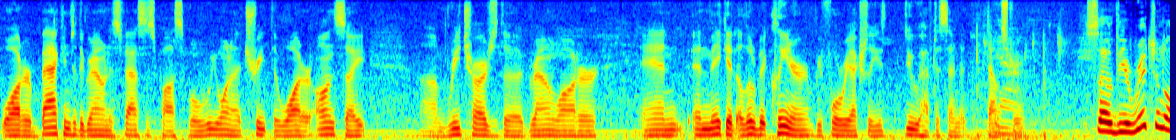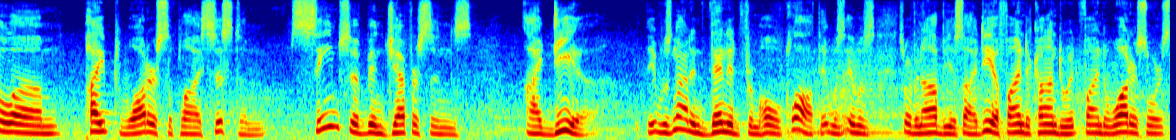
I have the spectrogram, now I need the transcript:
water back into the ground as fast as possible. We want to treat the water on site, um, recharge the groundwater, and, and make it a little bit cleaner before we actually do have to send it downstream. Yeah. So the original um, piped water supply system seems to have been Jefferson's idea it was not invented from whole cloth. It was, it was sort of an obvious idea. Find a conduit, find a water source,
